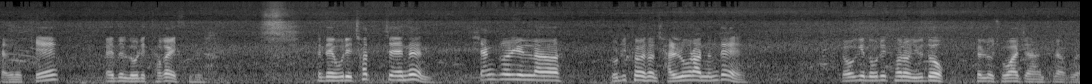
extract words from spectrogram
자 이렇게 애들 놀이터가 있습니다. 근데 우리 첫째는 샹그릴라 놀이터에선 잘 놀았는데 여기 놀이터는 유독 별로 좋아하지 않더라고요.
